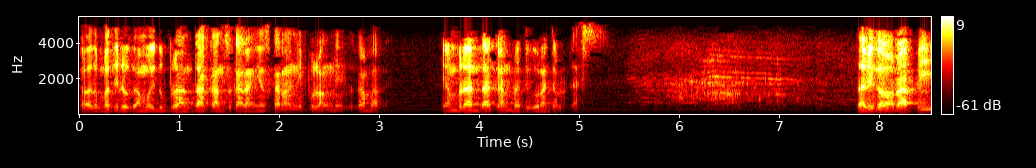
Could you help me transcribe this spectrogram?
Kalau tempat tidur kamu itu berantakan sekarang, yang sekarang ini pulang nih ke kamarnya. Yang berantakan berarti kurang cerdas. Tapi kalau rapi,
